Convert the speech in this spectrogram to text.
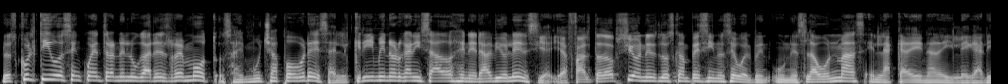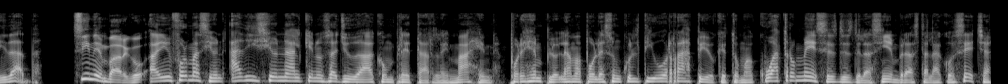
Los cultivos se encuentran en lugares remotos, hay mucha pobreza, el crimen organizado genera violencia y a falta de opciones los campesinos se vuelven un eslabón más en la cadena de ilegalidad. Sin embargo, hay información adicional que nos ayuda a completar la imagen. Por ejemplo, la amapola es un cultivo rápido que toma cuatro meses desde la siembra hasta la cosecha,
